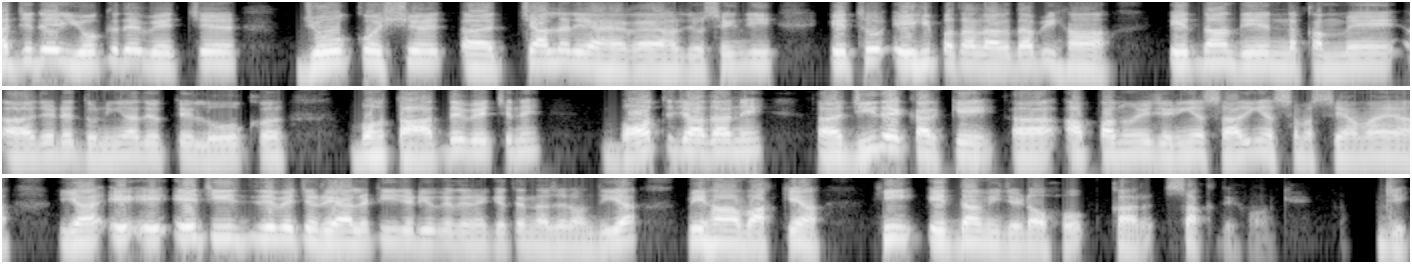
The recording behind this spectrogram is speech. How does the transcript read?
ਅੱਜ ਦੇ ਯੁੱਗ ਦੇ ਵਿੱਚ ਜੋ ਕੁਝ ਚੱਲ ਰਿਹਾ ਹੈਗਾ ਹੈ, ਹਰਜੋਤ ਸਿੰਘ ਜੀ ਇਥੋਂ ਇਹੀ ਪਤਾ ਲੱਗਦਾ ਵੀ ਹਾਂ ਇਦਾਂ ਦੇ ਨਕੰਮੇ ਜਿਹੜੇ ਦੁਨੀਆ ਦੇ ਉੱਤੇ ਲੋਕ ਬਹੁਤਾਤ ਦੇ ਵਿੱਚ ਨੇ, ਬਹੁਤ ਜ਼ਿਆਦਾ ਨੇ ਜਿਹਦੇ ਕਰਕੇ ਆਪਾਂ ਨੂੰ ਇਹ ਜਿਹੜੀਆਂ ਸਾਰੀਆਂ ਸਮੱਸਿਆਵਾਂ ਆ, ਜਾਂ ਇਹ ਇਹ ਚੀਜ਼ ਦੇ ਵਿੱਚ ਰਿਐਲਿਟੀ ਜਿਹੜੀ ਉਹ ਕਿਤੇ ਨਾ ਕਿਤੇ ਨਜ਼ਰ ਆਉਂਦੀ ਆ, ਵੀ ਹਾਂ, ਵਾਕਿਆ ਹੀ ਇਦਾਂ ਵੀ ਜਿਹੜਾ ਉਹ ਕਰ ਸਕਦੇ ਹੋਣਗੇ। ਜੀ।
